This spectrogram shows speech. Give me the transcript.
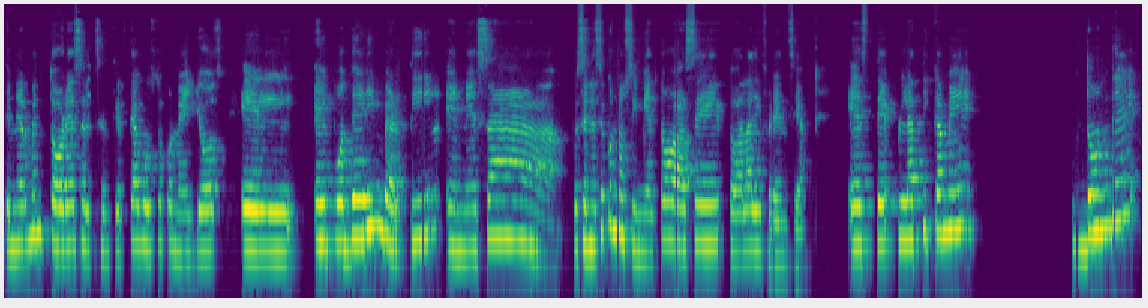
tener mentores, el sentirte a gusto con ellos, el el poder invertir en esa, pues en ese conocimiento hace toda la diferencia. Este, platícame, ¿dónde,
